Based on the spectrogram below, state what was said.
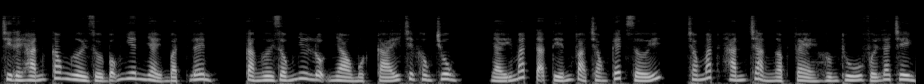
chỉ thấy hắn cong người rồi bỗng nhiên nhảy bật lên, cả người giống như lộn nhào một cái trên không trung, nháy mắt đã tiến vào trong kết giới, trong mắt hắn tràn ngập vẻ hứng thú với La Trinh,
